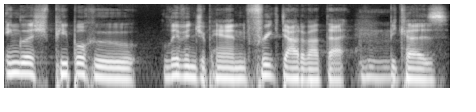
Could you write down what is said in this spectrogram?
English people who live in Japan freaked out about that because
